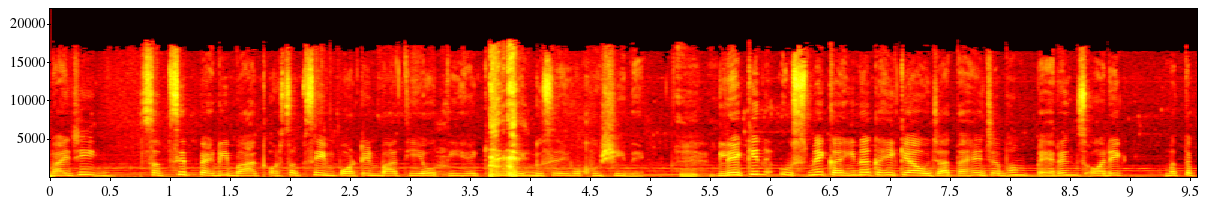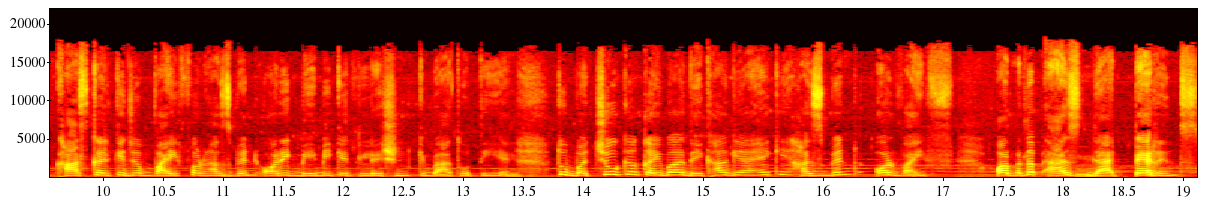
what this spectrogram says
भाई जी सबसे पहली बात और सबसे इम्पोर्टेंट बात ये होती है कि हम एक दूसरे को खुशी दें। हम्म, लेकिन उसमें कहीं ना कहीं क्या हो जाता है जब हम पेरेंट्स और एक मतलब खास करके जब वाइफ और हस्बैंड और एक बेबी के रिलेशन की बात होती है तो बच्चों का कई बार देखा गया है कि हस्बैंड और वाइफ और मतलब एज दैट पेरेंट्स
